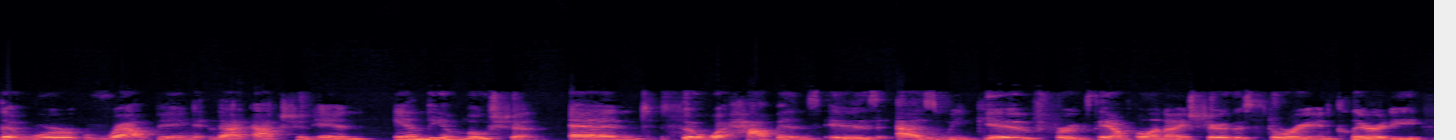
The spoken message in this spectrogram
that we're wrapping that action in and the emotion. And so what happens is as we give, for example, and I share this story in clarity,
